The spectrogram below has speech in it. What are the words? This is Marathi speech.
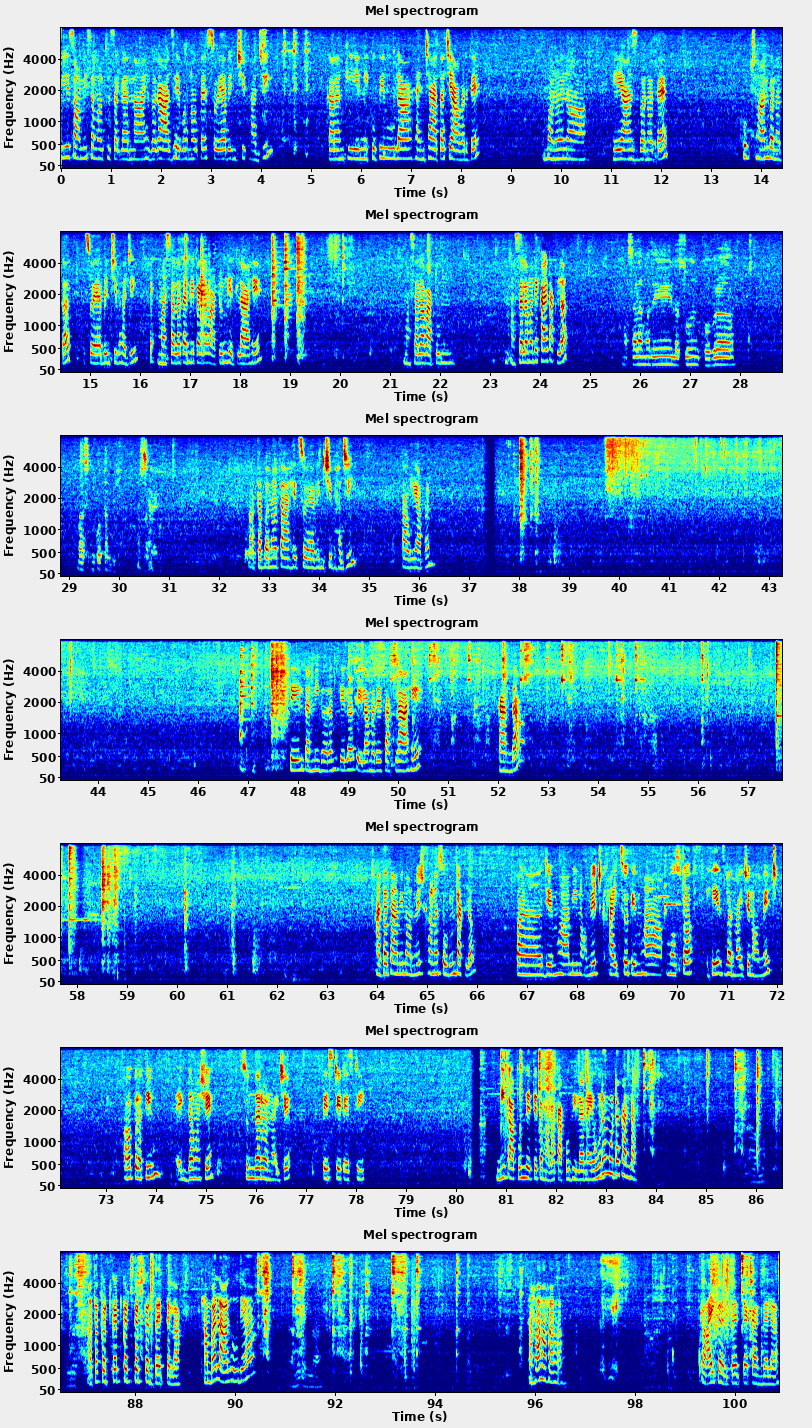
श्री स्वामी समर्थ सगळ्यांना. हे बघा आज हे बनवत आहे सोयाबीनची भाजी. कारण की निकुपी हुला ह्यांच्या हाताची आवडते. म्हणून हे आज बनवत आहेत खूप छान बनवतात सोयाबीनची भाजी. मसाला त्यांनी पहिला वाटून घेतला आहे. मसाला वाटून मसाल्यामध्ये काय टाकलं? मसाल्यामध्ये लसूण खोबरं बस आणि कोथिंबीर. अच्छा. आता बनवता आहेत सोयाबीनची भाजी. पाहूया आपण. तेल त्यांनी गरम केलं तेलामध्ये टाकला आहे. कांदा. आता तर आम्ही नॉनव्हेज खाणं सोडून टाकलं. पण जेव्हा आम्ही नॉनव्हेज खायचो तेव्हा मोस्ट ऑफ हेच बनवायचे नॉनव्हेज अप्रतिम एकदम असे सुंदर बनवायचे. टेस्टी टेस्टी मी कापून देते तर मला कापू दिला नाही. एवढा मोठा कांदा. आता कटकट कटकट करतायत त्याला. थांबा लाल होऊ द्या. हा हा हा हा काय करतात त्या कांद्याला?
